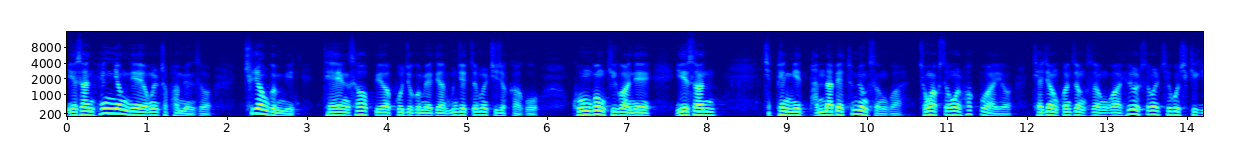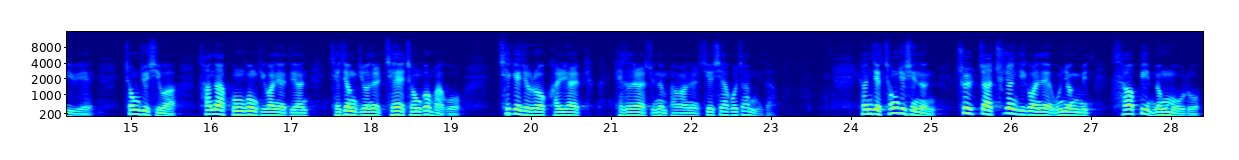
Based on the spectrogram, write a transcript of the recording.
예산 횡령 내용을 접하면서 출연금 및 대행 사업비와 보조금에 대한 문제점을 지적하고 공공기관의 예산 집행 및 반납의 투명성과 정확성을 확보하여 재정 건성성과 효율성을 제고시키기 위해 청주시와 산하 공공기관에 대한 재정 지원을 재점검하고 체계적으로 관리할 개선을 할 수 있는 방안을 제시하고자 합니다. 현재 청주시는 출자 출연기관의 운영 및 사업비 명목으로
